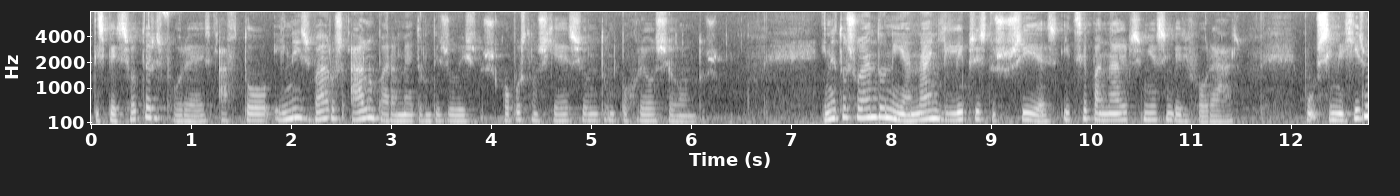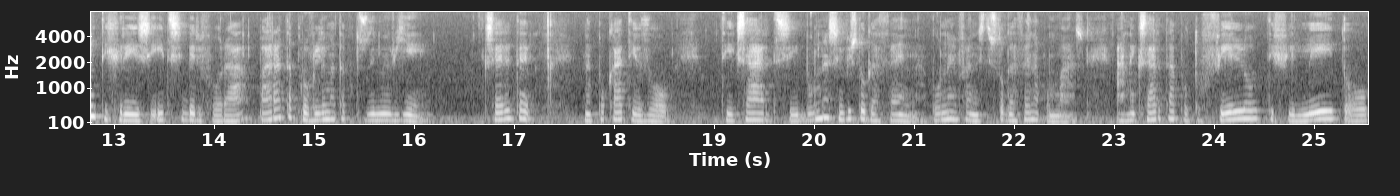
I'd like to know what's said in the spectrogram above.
Τις περισσότερες φορές αυτό είναι εις βάρος άλλων παραμέτρων της ζωής τους, όπως των σχέσεων, των υποχρεώσεών τους. Είναι τόσο έντονη η ανάγκη λήψης της ουσίας ή της επανάληψης μιας συμπεριφοράς, που συνεχίζουν τη χρήση ή τη συμπεριφορά παρά τα προβλήματα που τους δημιουργεί. Ξέρετε, να πω κάτι εδώ ότι η εξάρτηση μπορεί να συμβεί στον καθένα, μπορεί να εμφανιστεί στον καθένα από εμάς, ανεξάρτητα από το φύλλο, τη φυλή, το,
